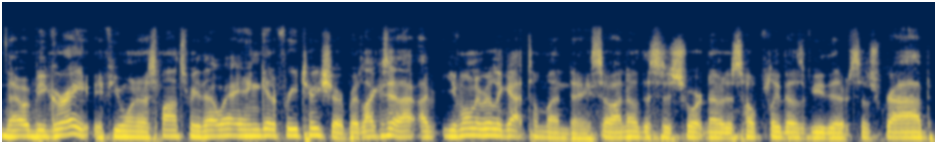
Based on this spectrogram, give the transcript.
that would be great if you want to sponsor me that way and get a free T-shirt. But like I said, I, I, you've only really got till Monday, so I know this is short notice. Hopefully, those of you that subscribe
